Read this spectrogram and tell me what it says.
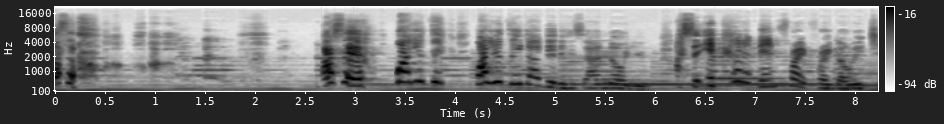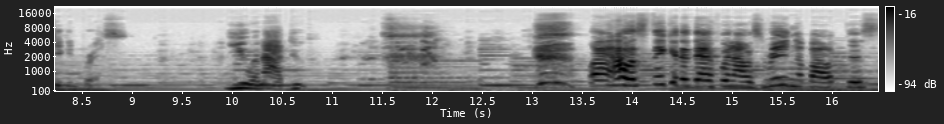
I said, I said, why you think why you think I did it? He said, I know you. I said, it could have been Frank. Frank don't eat chicken breast. You and I do. Well, I was thinking of that when I was reading about this,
